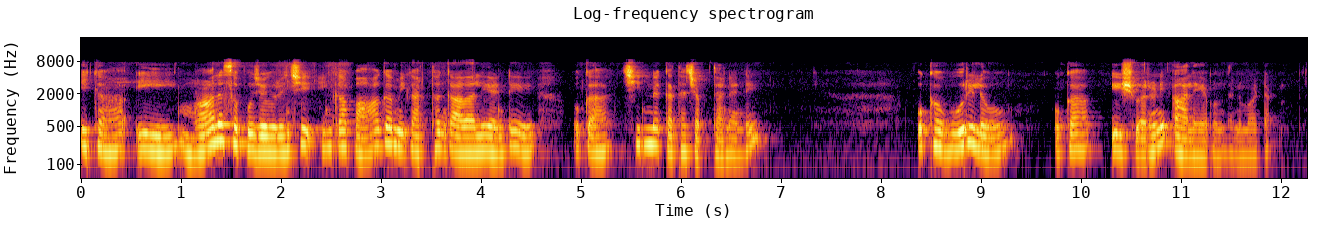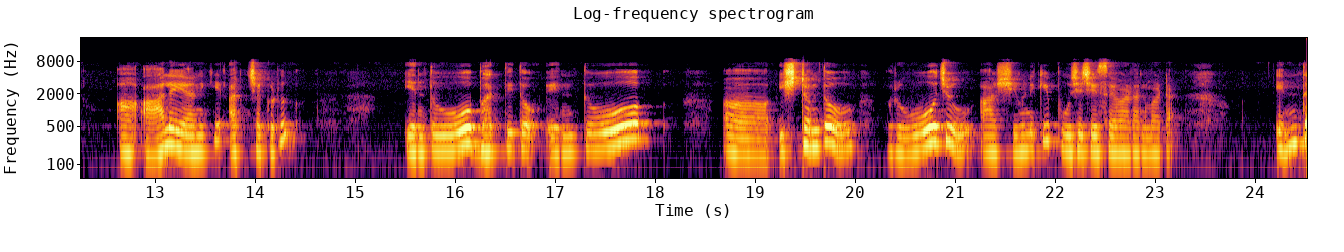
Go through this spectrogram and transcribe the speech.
ఇక ఈ మానస పూజ గురించి ఇంకా బాగా మీకు అర్థం కావాలి అంటే ఒక చిన్న కథ చెప్తానండి. ఒక ఊరిలో ఒక ఈశ్వరుని ఆలయం ఉందన్నమాట. ఆ ఆలయానికి అర్చకుడు ఎంతో భక్తితో ఎంతో ఇష్టంతో రోజు ఆ శివునికి పూజ చేసేవాడనమాట ఎంత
